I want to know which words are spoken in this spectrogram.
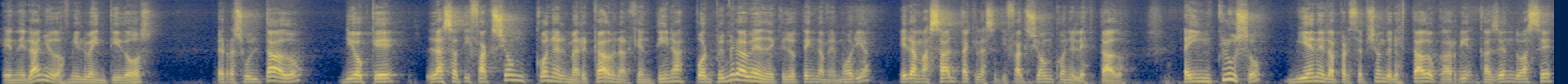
en el año 2022 el resultado dio que la satisfacción con el mercado en Argentina, por primera vez de que yo tenga memoria, era más alta que la satisfacción con el Estado. E incluso viene la percepción del Estado cayendo hace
